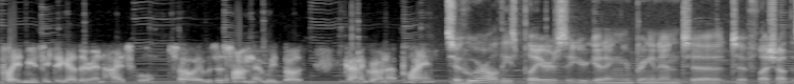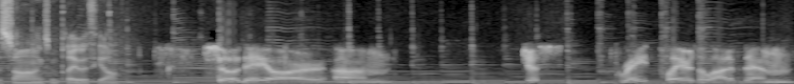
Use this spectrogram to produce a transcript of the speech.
played music together in high school so it was a song that we'd both kind of grown up playing So who are all these players that you're getting, you're bringing in to, to flesh out the songs and play with y'all? So they are um, just great players. A lot of them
